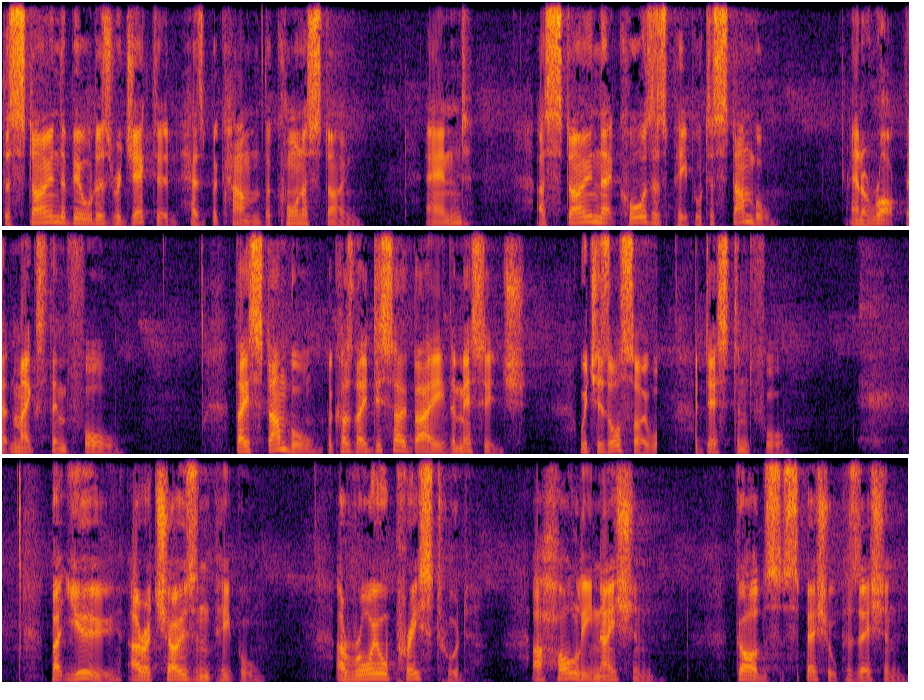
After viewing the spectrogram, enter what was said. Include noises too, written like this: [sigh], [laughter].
the stone the builders rejected has become the cornerstone, and a stone that causes people to stumble, and a rock that makes them fall. They stumble because they disobey the message, which is also what they are destined for. But you are a chosen people, a royal priesthood, a holy nation, God's special possession,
